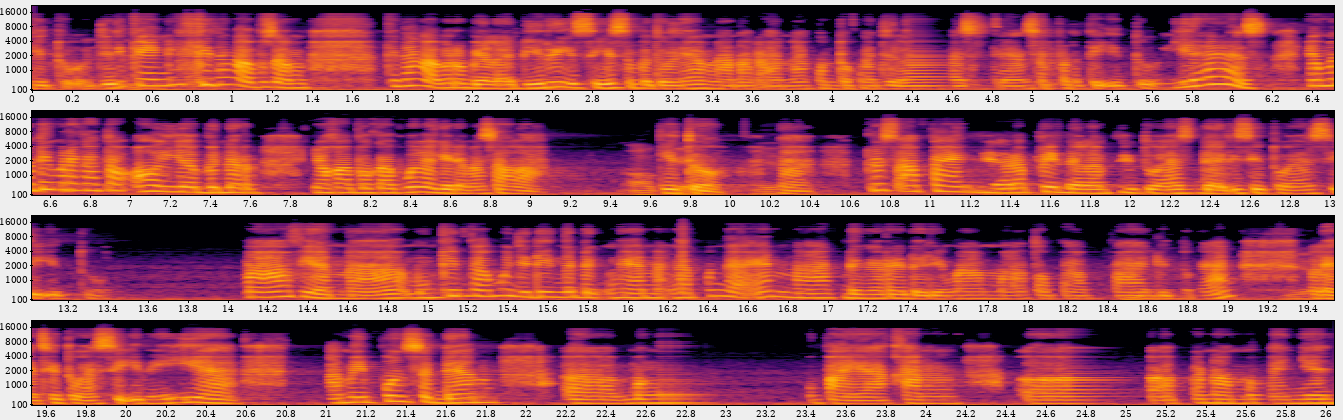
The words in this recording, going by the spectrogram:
gitu. Jadi kayaknya kita nggak usah kita nggak perlu bela diri sih sebetulnya sama anak-anak untuk ngejelasin yang seperti itu. Yes, yang penting mereka tahu, "Oh iya bener, nyokap bokap gue lagi ada masalah." Oke, Gitu. iya. Nah, terus apa yang diharapin dalam situasi dari situasi itu? "Maaf ya, Nak, mungkin kamu jadi ngedeng ngena apa, nggak enak dengarnya dari mama atau papa," Mmm, gitu kan, iya. "melihat situasi ini." Iya, kami pun sedang, eee, mengupayakan, eee, apa namanya,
